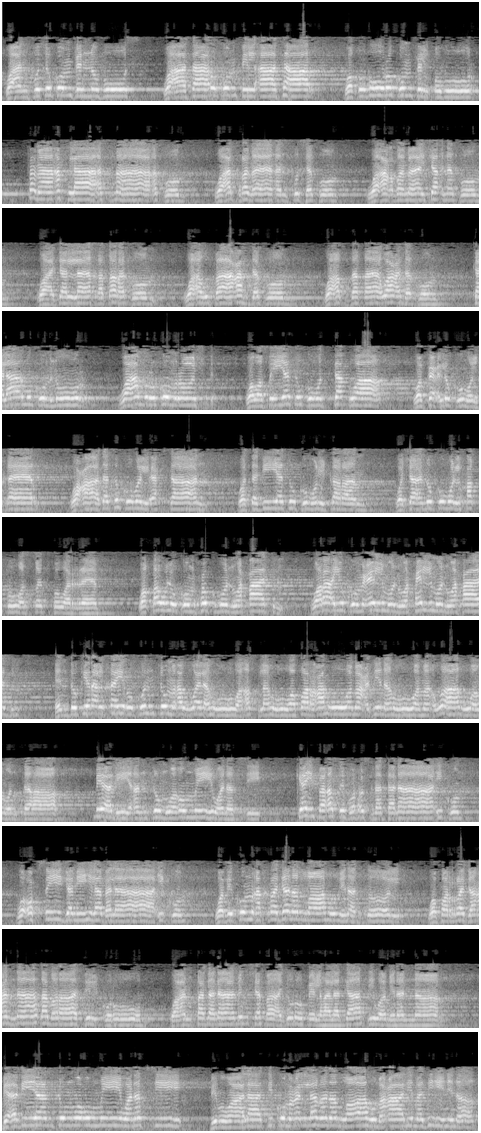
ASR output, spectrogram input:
وأنفسكم في النفوس وآثاركم في الآثار وقبوركم في القبور فما أحلى أسماءكم وأكرم أنفسكم وأعظم شأنكم وأجل خطركم وأوفى عهدكم وأصدق وعدكم. كلامكم نور وأمركم رشد ووصيتكم التقوى وفعلكم الخير وعادتكم الإحسان وسجيتكم الكرم. وشأنكم الحق والصدق والرفق وقولكم حكم وحاتم ورأيكم علم وحلم وحازم. إن ذكر الخير كنتم أوله وأصله وفرعه ومعدنه ومأواه ومنتهاه. بأبي أنتم وأمي ونفسي كيف أصف حسن ثنائكم؟ وأحصي جميل بلائكم. وبكم أخرجنا الله من الذل وفرج عنا غمرات الكروب وأنقذنا من شفا جرف الهلكات ومن النار. بأبي أنتم وأمي ونفسي بموالاتكم علمنا الله معالم ديننا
